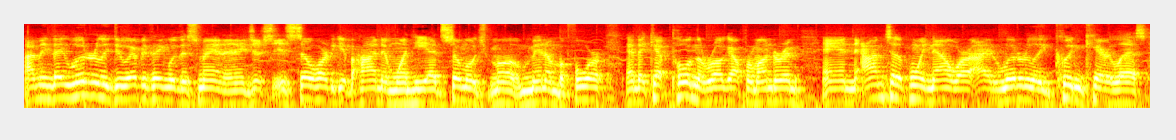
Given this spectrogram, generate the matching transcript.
I mean, they literally do everything with this man, and it just is so hard to get behind him when he had so much momentum before, and they kept pulling the rug out from under him, and I'm to the point now where I literally couldn't care less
